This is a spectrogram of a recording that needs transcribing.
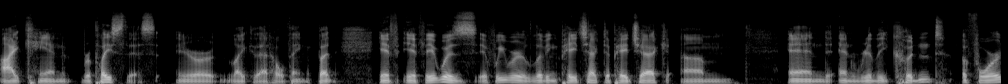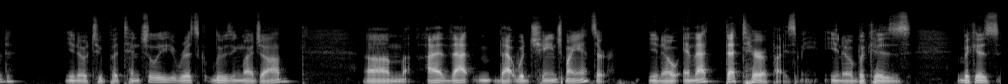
I can replace this or like that whole thing. But if if it was if we were living paycheck to paycheck um, and and really couldn't afford, you know, to potentially risk losing my job, um, I, that that would change my answer, you know, and that that terrifies me, you know, because because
